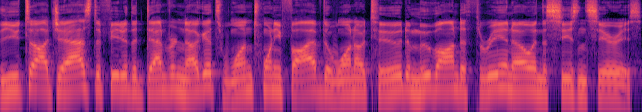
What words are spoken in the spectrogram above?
The Utah Jazz defeated the Denver Nuggets 125 to 102 to move on to 3 0 in the season series.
